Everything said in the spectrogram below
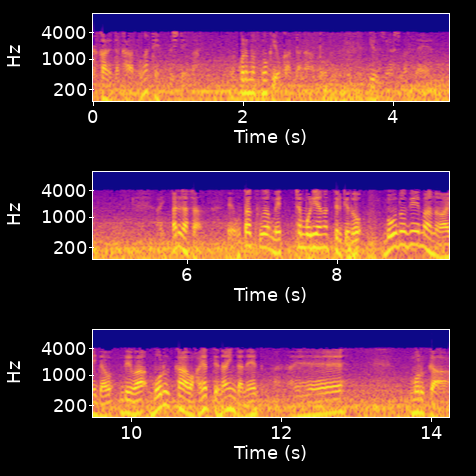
書かれたカードが添付しています。これもすごく良かったなという気がしますね、はい、アルガさんオタクはめっちゃ盛り上がってるけどボードゲーマーの間ではモルカーは流行ってないんだね。へえモルカ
